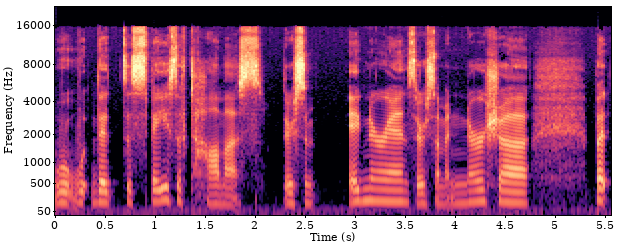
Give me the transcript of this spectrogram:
It's a space of tamas. There's some ignorance, there's some inertia. But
